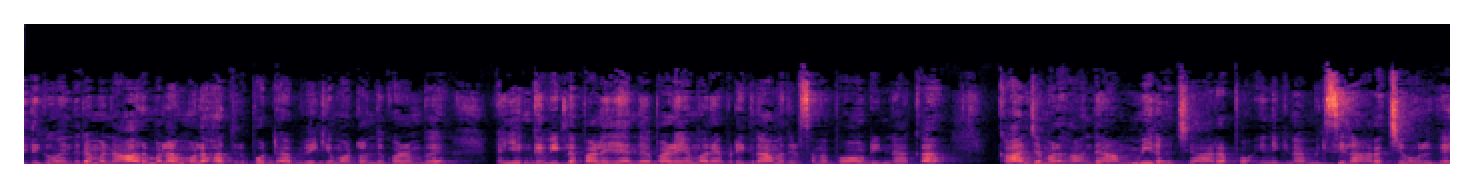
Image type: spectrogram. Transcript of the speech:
இதுக்கு வந்து நம்ம நார்மலா மிளகாத்தூள் போட்டு அப்படி வைக்க மாட்டோம் அந்த குழம்பு. எங்கள் எங்க பழைய அந்த பழைய முறைப்படி கிராமத்தில் சமைப்போம் அப்படின்னாக்கா காஞ்ச மிளகா வந்து அம்மியில வச்சு அரைப்போம். இன்னைக்கு நான் மிக்சியில அரைச்சு உங்களுக்கு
